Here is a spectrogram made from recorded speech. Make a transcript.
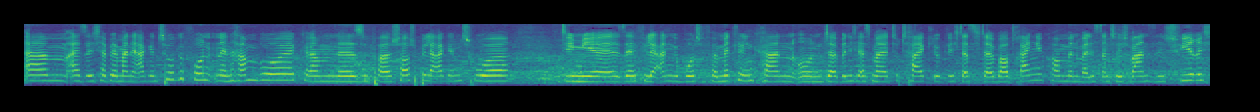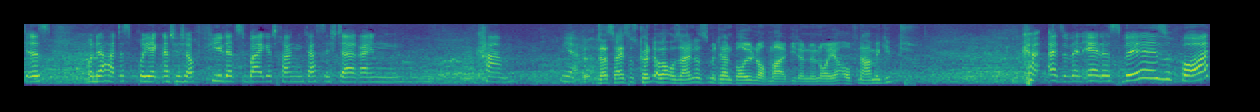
Ähm, also ich habe ja meine Agentur gefunden in Hamburg, ähm, eine super Schauspieleragentur, die mir sehr viele Angebote vermitteln kann. Und da bin ich erstmal total glücklich, dass ich da überhaupt reingekommen bin, weil es natürlich wahnsinnig schwierig ist. Und da hat das Projekt natürlich auch viel dazu beigetragen, dass ich da reinkam. Ja. Das heißt, es könnte aber auch sein, dass es mit Herrn Boll nochmal wieder eine neue Aufnahme gibt? Also wenn er das will, sofort.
